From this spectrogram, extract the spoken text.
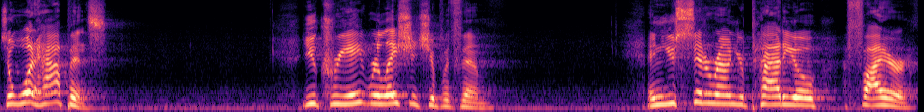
So, what happens? You create relationship with them, and you sit around your patio fire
